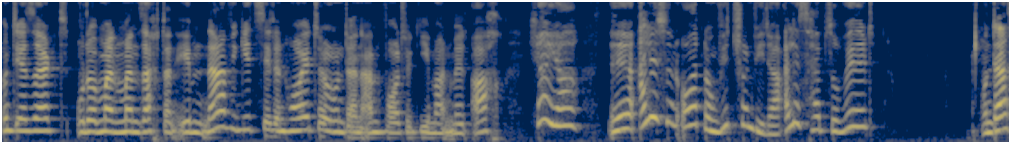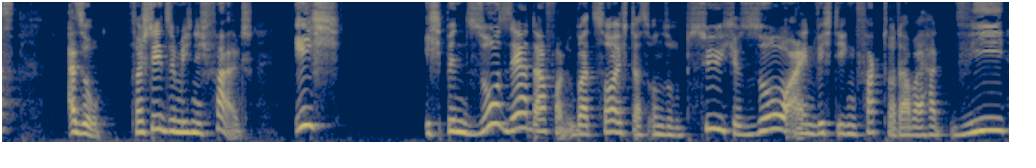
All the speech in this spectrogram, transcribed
und der sagt, oder man, man sagt dann eben, na, wie geht's dir denn heute? Und dann antwortet jemand mit, ach, ja, ja, äh, alles in Ordnung, wird schon wieder, alles halb so wild. Und das, also, verstehen Sie mich nicht falsch. Ich, ich bin so sehr davon überzeugt, dass unsere Psyche so einen wichtigen Faktor dabei hat, wie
